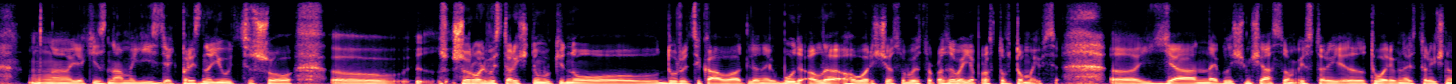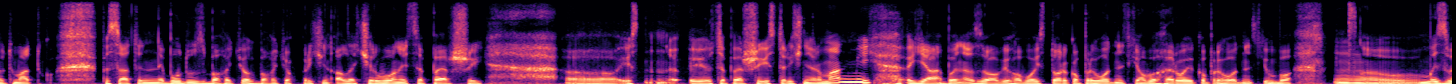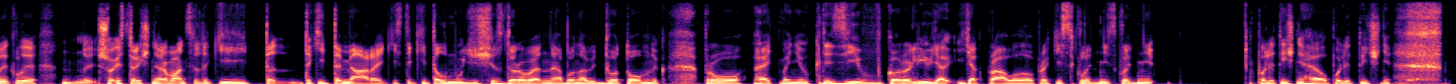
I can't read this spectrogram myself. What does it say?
які з нами їздять, признаються, що, що роль в історичному кіно дуже цікава для них буде, але говорячи особисто про себе, я просто втомився. Я найближчим часом історі... творів на історичну тематику писати не буду з багатьох багатьох причин. Але червоний це перший е, е, це перший історичний роман мій. Я би назвав його або історико-пригодницьким, або героїко-пригодницьким, бо е, ми звикли, що історичний роман це такий, та, такий тамяра, якийсь такий талмудіще здоровенний, або навіть двотомник про гетьманів, князів, королів, як, як правило, про якісь складні складні. Політичні, геополітичні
